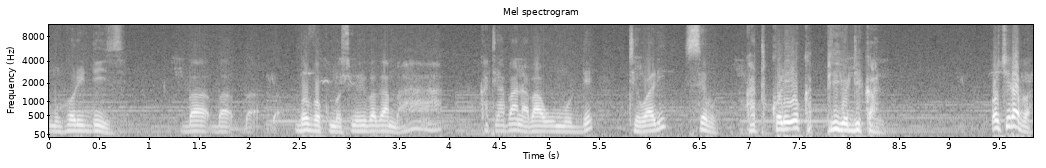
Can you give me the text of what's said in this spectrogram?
mu holidays bava ku masomero bagamba ah, kati abaana bawumudde tewali sebo katukoleyo ka periodican okiraba?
